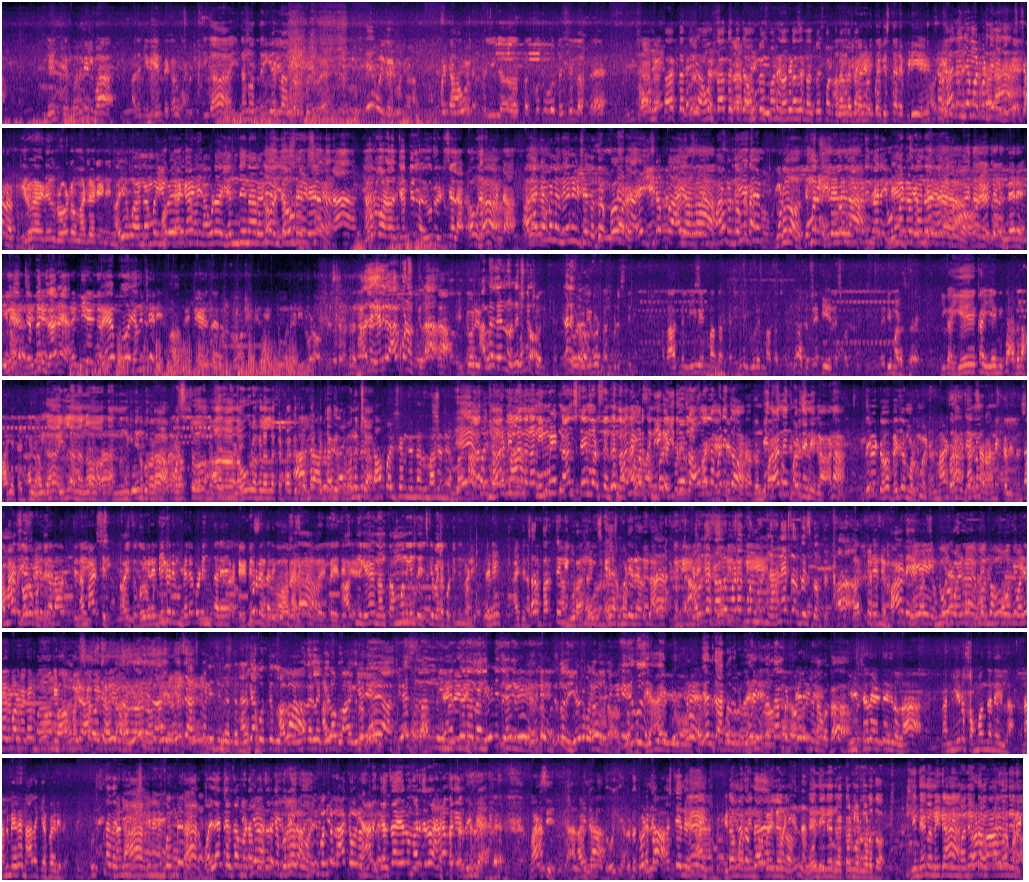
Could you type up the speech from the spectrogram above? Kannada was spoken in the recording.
ಏನು ಬರಲಿಲ್ವಾ? ಅದು ನೀವು ಏನು ಬೇಕಾದ್ರೂ ಈಗ ಇದನ್ನು ತೆಗಿಯಲ್ಲ ಅಂತ ಅಂದ್ಬಿಟ್ರೆ ದೇವ್ರಿಗೆ ಹೇಳ್ಬಿಟ್ಟಿರೋಣ ಬಟ್ ಅವ್ರು ಈಗ ತೆಗಿಲ್ಲ ಅಂದ್ರೆ ಅವ್ನು ಫೇಸ್ ಮಾಡಿ ಮಾಡ್ತೀನಿ ಬಿಡಿ. ಅದಕ್ಕೆ. ನಮ್ಮ ಎಂದಿನ ರೆಡಿ ಹಿಡಿಸಲ್ಲ ಹೌದಾ? ಬೇರೆ. ರೆಡ್ಡಿ ಹೇಳ್ತಾರೆ. ರೋಡ್ ಅಂದ್ರೆ ಹಾಕೊಂಡು ಆಮೇಲೆ ಏನು ನೆಕ್ಸ್ಟ್ ರೋಡ್ ನಾನು ಅದಾದ್ಮೇಲೆ ನೀವೇನ್ ಮಾತಾಡ್ಕೊಂಡಿದ್ರೆ ಇವ್ರೇನ್ ಮಾತಾಡ್ಕೊಂಡಿದ್ರೆ ಅದು ರೆಡಿ ರೆಸ್ಪಾನ್ಸಿಬಿಲಿಟಿ ರೆಡಿ ಮಾಡಿಸ್ತಾರೆ. ಈಗ ಏಕ ಏನಿದೆ ಅದನ್ನ ಹಾಗೆ ಕಂಟಿನ್ಯೂ ಈಗ ಇಲ್ಲ ನಾನು ನನಗೆ ಏನು ಗೊತ್ತಾ? ಫಸ್ಟ್ ನವಗ್ರಹಗಳೆಲ್ಲ ಕಟ್ಟಾಕಿದ್ರೆ ಕಟ್ಟಾಕಿದ್ರೆ ಒಂದು ನಿಮಿಷ. ಏನಾದ್ರು ನಾನು ನಾನು ಸ್ಟೇ ಮಾಡ್ಸ್ತೇನೆ ನಾನೇ ಮಾಡ್ತೀನಿ. ಈಗ ಇದುವರೆಗೂ ನಾನು ಈಗ ಅಣ್ಣ. ದಯವಿಟ್ಟು ಬೇಜಾರು ಮಾಡ್ಕೊಂಬೇಡಿ ನನ್ನ ಆತನಿಗೆ ತಮ್ಮನಿಗಿಂತ ಹೆಚ್ಚಿಗೆ ಬೆಲೆ ಕೊಟ್ಟಿದ್ದೀನಿ ನೋಡಿ ಸರ್ ಬರ್ತೀನಿ ಬರ್ತೀನಿ ಮಾಡಿ ನೂರು ಈ. ಇಷ್ಟೆಲ್ಲ ಹೇಳ್ತಾ ಇದ್ರಲ್ಲ ನನ್ಗೇನು ಸಂಬಂಧನೇ ಇಲ್ಲ. ನನ್ನ ಮೇಲೆ ನಾಲ್ಕು ಎಫ್ ಐ ಆರ್ ಇದೆ ಒಳ್ಳೆ ಕೆಲಸ ಕೆಲಸ ಏನು ಮಾಡಿದ್ರು. ಮಾಡಿಸಿ. ನೀನೇನ್ ರೆಕಾರ್ಡ್ ಮಾಡ್ಕೊಡೋದು? ನಿಂದೇನು ನಿನ್ ಮನೆ.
